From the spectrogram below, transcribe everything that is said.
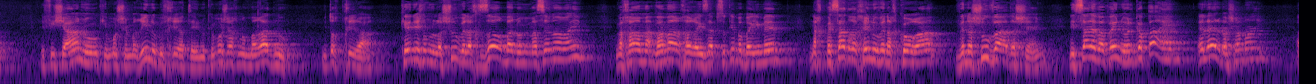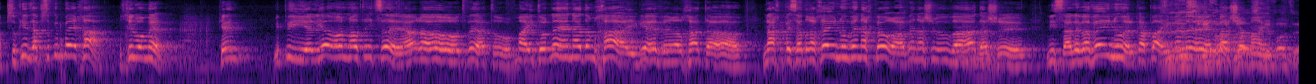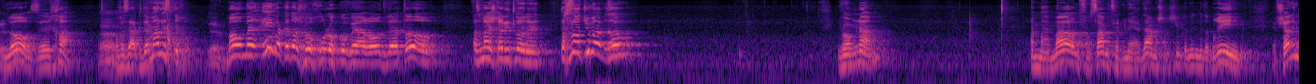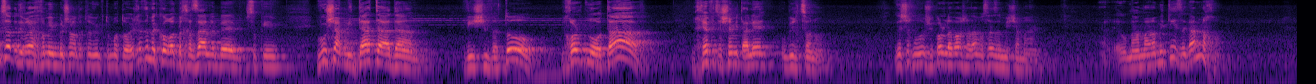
לפי שאנו, כמו שמרינו בבחירתנו, כמו שאנחנו מרדנו מתוך בחירה, כן יש לנו לשוב ולחזור בנו ממעשינו הרעים. ואחר, ואמר אחרי זה, הפסוקים הבאים הם, נחפשה דרכינו ונחקורה, ונשובה עד השם, נישא לבבינו אל כפיים, אל אל בשמיים. הפסוקים זה הפסוקים באחד. מתחיל ואומר, כן? מפי עליון לא תצא הרעות והטוב, מה יתאונן אדם חי גבר על חטאיו, נחפש דרכינו ונחקורה ונשוב עד השם, נישא לבבינו אל כפיים אל אל לא בשמיים. לא, זה איכה. אה. אבל זה הקדמה לסליחות. כן. מה אומר? אם הקדוש ברוך הוא לא קובע הרעות והטוב, אז מה יש לך להתלונן? תחזור תשובה וזהו. ואומנם, המאמר המפורסם אצל בני אדם, שאנשים תמיד מדברים, אפשר למצוא בדברי החכמים בלשונות הכתובים כתומתו, יש לזה מקורות בחז"ל ובפסוקים, והוא שעמידת האדם וישיבתו וכל תנועותיו וחפץ השם יתעלה וברצונו. זה שאנחנו אומרים שכל דבר שאדם עושה זה משמיים. הוא מאמר אמיתי, זה גם נכון.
